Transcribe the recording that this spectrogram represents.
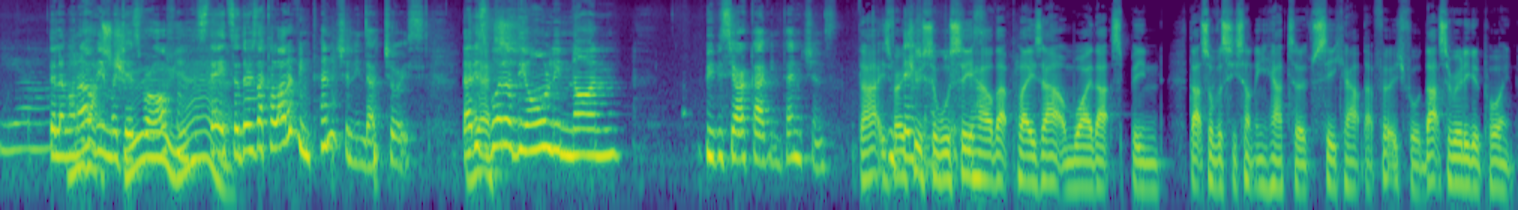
Yeah. The Limonov Oh, that's images were all true, from his yeah. state, so there's like a lot of intention in that choice. That is Yes. one of the only non BBC archive intentions. That is very true. So we'll see how that plays out and why that's been. That's obviously something he had to seek out that footage for. That's a really good point.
